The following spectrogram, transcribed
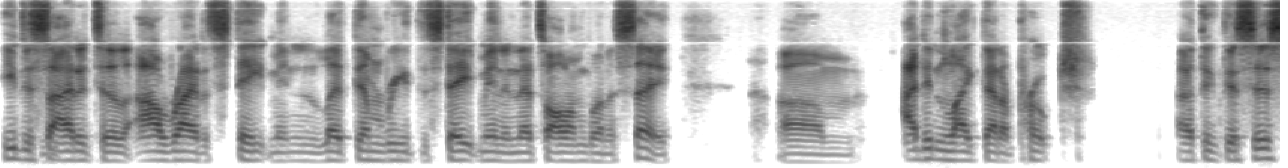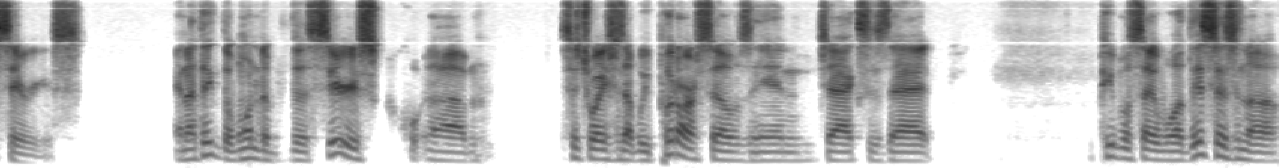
He mm. decided to. I'll write a statement and let them read the statement, and that's all I'm going to say. Um, I didn't like that approach. I think this is serious, and I think the one of the serious um, situations that we put ourselves in, Jax, is that people say, "Well, this isn't a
